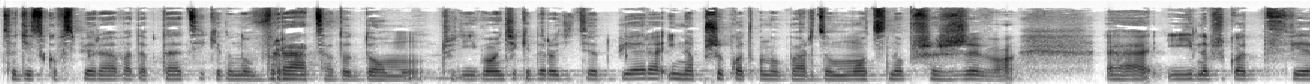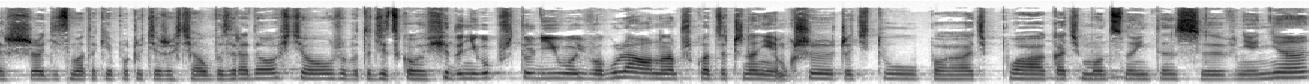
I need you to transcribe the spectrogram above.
co dziecko wspiera w adaptacji, kiedy ono wraca do domu, czyli w momencie, kiedy rodzic je odbiera i na przykład ono bardzo mocno przeżywa E, I na przykład, wiesz, rodzic ma takie poczucie, że chciałby z radością, żeby to dziecko się do niego przytuliło i w ogóle, a ono na przykład zaczyna, nie wiem, krzyczeć, tupać, płakać mocno, intensywnie, nie?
